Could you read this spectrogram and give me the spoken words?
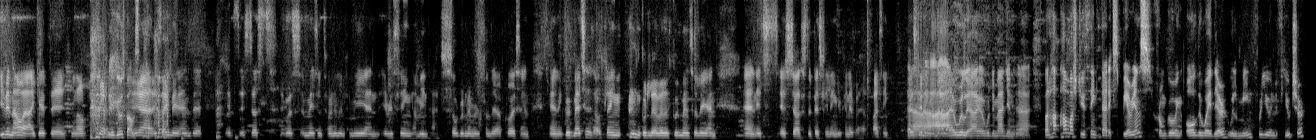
even now I get the you know the goosebumps. yeah, exactly. And uh, it's it's just it was amazing tournament for me and everything. I mean, I have so good memories from there, of course, and and good matches. I was playing good level, good mentally, and and it's it's just the best feeling you can ever have. I think. Uh, feeling in my I, I will. I would imagine. Yeah. Uh, but how, how much do you think that experience from going all the way there will mean for you in the future?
